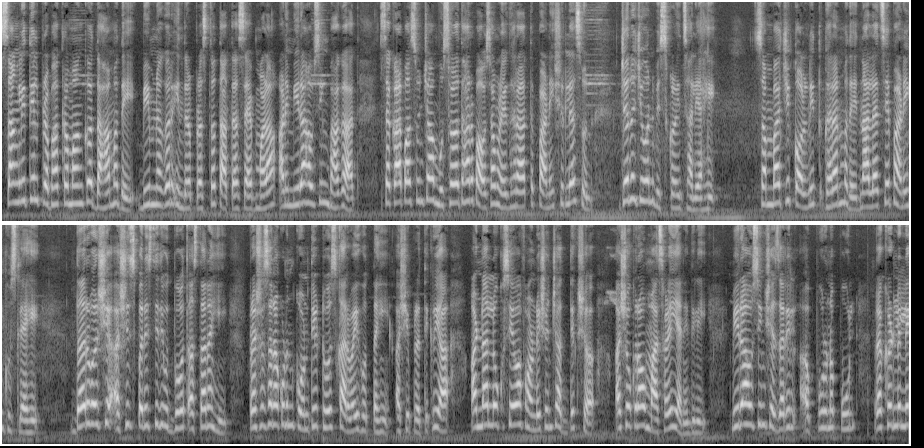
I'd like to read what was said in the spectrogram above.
सांगलीतील प्रभाग क्रमांक दहामध्ये भीमनगर इंद्रप्रस्थ तात्यासाहेब मळा आणि मीरा हाऊसिंग भागात सकाळपासूनच्या मुसळधार पावसामुळे घरात पाणी शिरले असून जनजीवन विस्कळीत झाले आहे. संभाजी कॉलनीत घरांमध्ये नाल्याचे पाणी घुसले आहे. दरवर्षी अशीच परिस्थिती उद्भवत असतानाही प्रशासनाकडून कोणती ठोस कारवाई होत नाही अशी प्रतिक्रिया अण्णा लोकसेवा फाउंडेशनचे अध्यक्ष अशोकराव मासळे यांनी दिली. मीरा हाऊसिंग शेजारील अपूर्ण पूल रखडलेले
